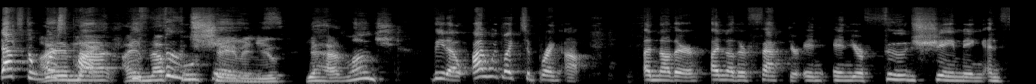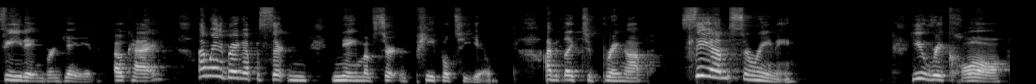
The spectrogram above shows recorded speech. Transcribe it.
That's the I worst am part. not. I am not food food shaming you. You had lunch. Vito, I would like to bring up another another factor in in your food shaming and feeding brigade. Okay, I'm going to bring up a certain name of certain people to you. I would like to bring up CM Serini. You recall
